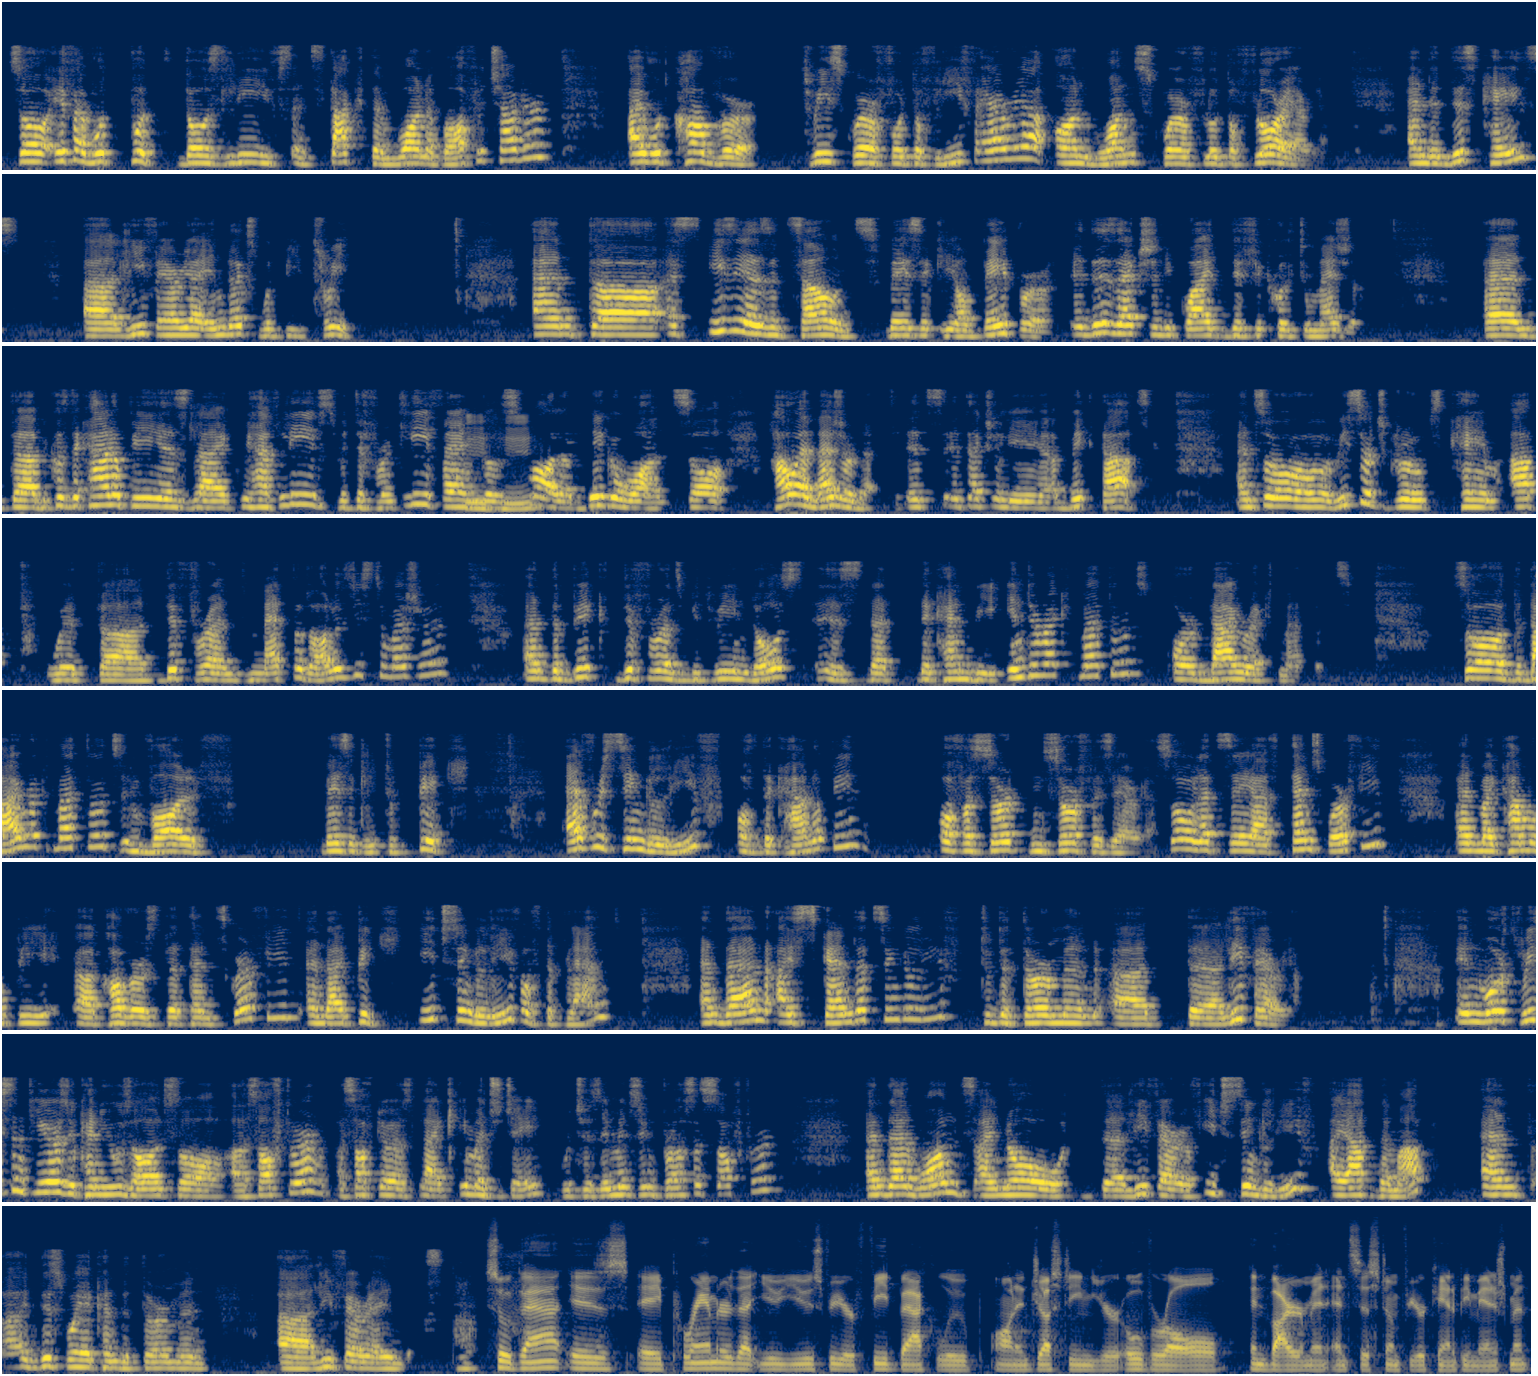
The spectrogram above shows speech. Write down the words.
So if I would put those leaves and stack them one above each other, I would cover three square foot of leaf area on one square foot of floor area. And in this case, uh, leaf area index would be three. And uh, as easy as it sounds, basically on paper, it is actually quite difficult to measure. And uh, because the canopy is like we have leaves with different leaf angles, mm-hmm. smaller, bigger ones. So how I measure that? It's it's actually a big task. And so research groups came up with uh, different methodologies to measure it. And the big difference between those is that they can be indirect methods or direct methods. So the direct methods involve basically to pick every single leaf of the canopy of a certain surface area. So let's say I have 10 square feet and my canopy uh, covers the 10 square feet and I pick each single leaf of the plant and then I scan that single leaf to determine uh, the leaf area. In most recent years, you can use also a software, a software like ImageJ, which is imaging process software. And then once I know the leaf area of each single leaf, I add them up. And uh, this way I can determine uh, leaf area index. So that is a parameter that you use for your feedback loop on adjusting your overall environment and system for your canopy management?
